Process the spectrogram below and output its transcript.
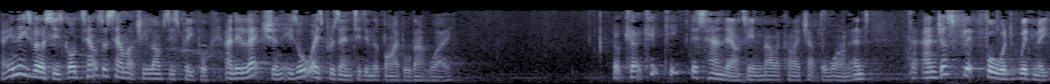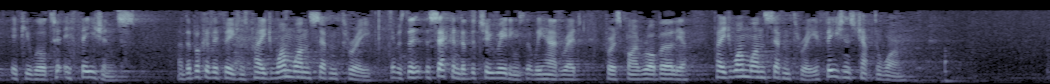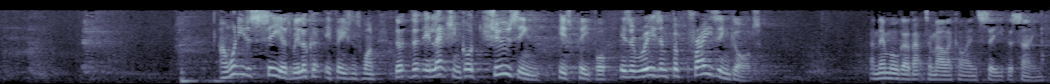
Now, in these verses, God tells us how much He loves His people, and election is always presented in the Bible that way. Look, keep, keep this handout in Malachi chapter 1 and, and just flip forward with me, if you will, to Ephesians. Uh, the book of Ephesians, page 1173. It was the, the second of the two readings that we had read for us by Rob earlier. Page 1173, Ephesians chapter 1. I want you to see as we look at Ephesians 1 that, that election, God choosing his people, is a reason for praising God. And then we'll go back to Malachi and see the same.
